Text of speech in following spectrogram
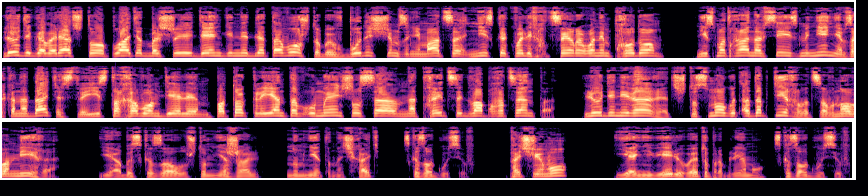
Люди говорят, что платят большие деньги не для того, чтобы в будущем заниматься низкоквалифицированным трудом. Несмотря на все изменения в законодательстве и страховом деле, поток клиентов уменьшился на 32%. Люди не верят, что смогут адаптироваться в новом мире. «Я бы сказал, что мне жаль, но мне-то начхать», — сказал Гусев. «Почему?» «Я не верю в эту проблему», — сказал Гусев.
